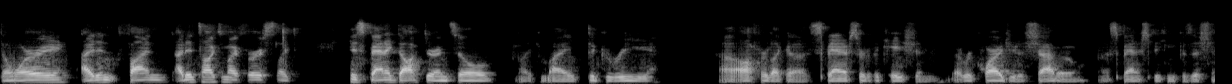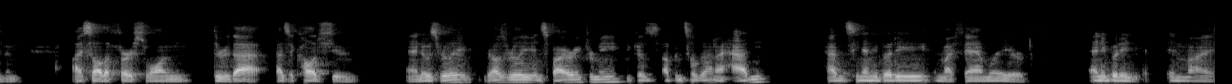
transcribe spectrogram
Don't worry. I didn't find, I didn't talk to my first like Hispanic doctor until like my degree uh, offered like a Spanish certification that required you to shadow a Spanish speaking physician. And I saw the first one through that as a college student. And it was really, that was really inspiring for me because up until then I hadn't, hadn't seen anybody in my family or anybody in my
